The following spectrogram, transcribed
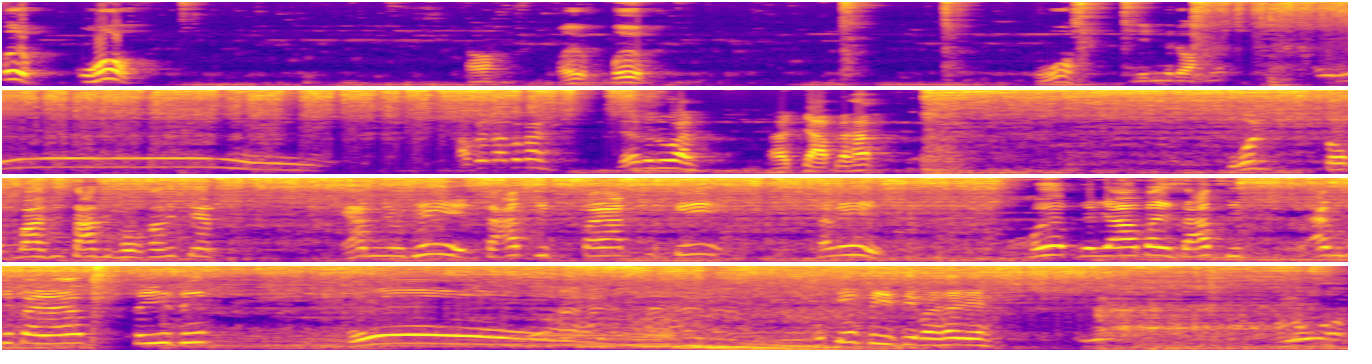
ปึ๊บโอ้โห เอาปึ๊บปึ๊บโอ้โหดินกระดองนะโอ้เอาไปก่อนไปก่อนเดี๋ยวไปดูกันอะจับแล้วครับวนตกมาที่ 36 37 แอมป์อยู่ที่ 38เมื่อกี้ทะลีปึ๊บยาวๆไป 30 แอมป์ขึ้นไปแล้วครับ40 โอ้เมื่อกี้ 40อะไรเนี่ยทะลุอะ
